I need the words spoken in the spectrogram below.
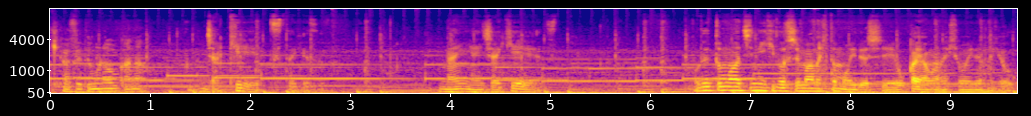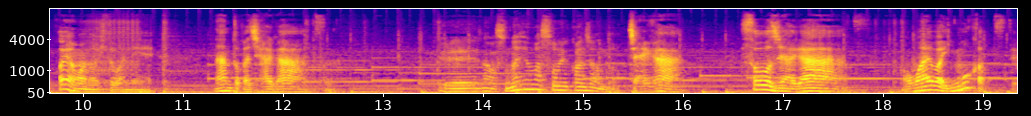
聞かせてもらおうかな。ジャケーっつったけど何やジャケーっつって俺友達に広島の人もいるし岡山の人もいるんだけど岡山の人はねなんとかジャガーっつえー、なんかその辺はそういう感じなんだ。ジャガー。そうじゃがーお前は芋かっつって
